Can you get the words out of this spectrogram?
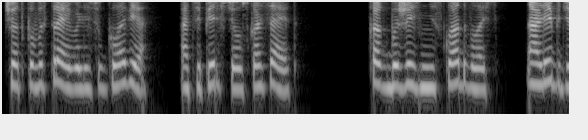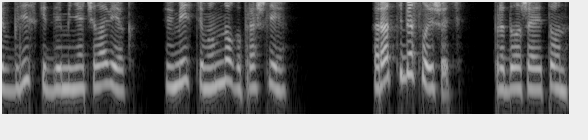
четко выстраивались в голове, а теперь все ускользает. Как бы жизнь ни складывалась, а Лебедев близкий для меня человек. Вместе мы много прошли. «Рад тебя слышать», — продолжает он.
